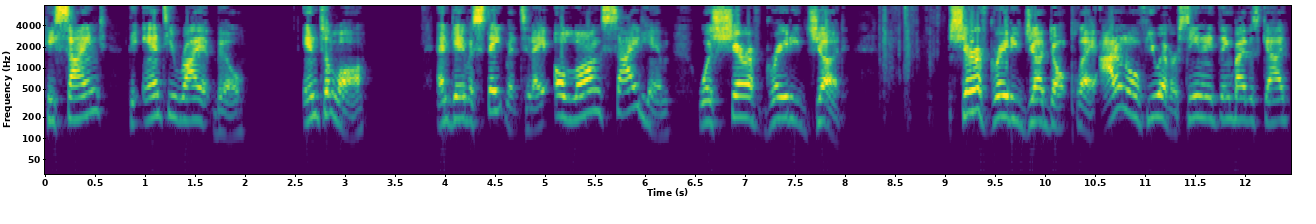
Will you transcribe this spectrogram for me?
he signed the anti-riot bill into law and gave a statement today. Alongside him was Sheriff Grady Judd. Sheriff Grady Judd don't play. I don't know if you ever seen anything by this guy,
